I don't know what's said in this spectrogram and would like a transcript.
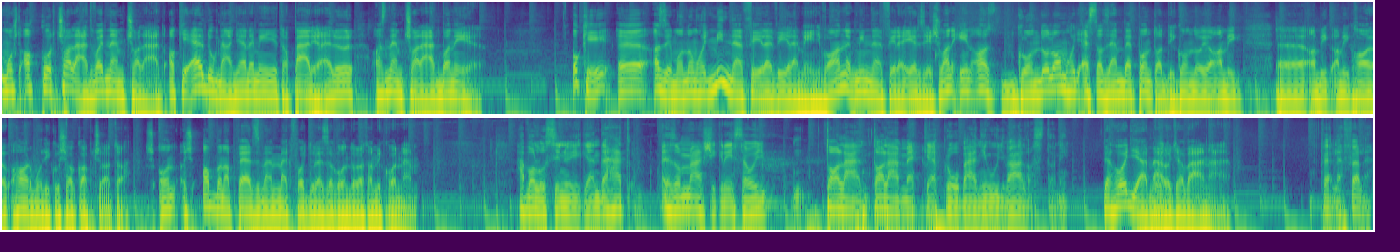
most akkor család vagy nem család. Aki eldugná a nyereményét a párja elől, az nem családban él. Oké, okay, azért mondom, hogy mindenféle vélemény van, mindenféle érzés van. Én azt gondolom, hogy ezt az ember pont addig gondolja, amíg, amíg, amíg har- harmonikus a kapcsolata. És, on, és abban a percben megfordul ez a gondolat, amikor nem. Hát valószínű igen, de hát ez a másik része, hogy talán, talán meg kell próbálni úgy választani. De hogy járnál, hogyha válnál? Fele, fele.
